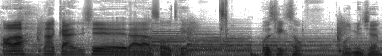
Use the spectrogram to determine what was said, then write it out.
好了，那感谢大家收听，我是轻松，我是明谦。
